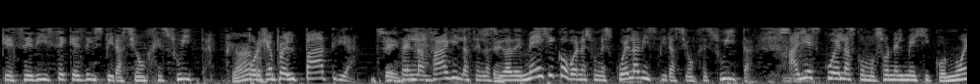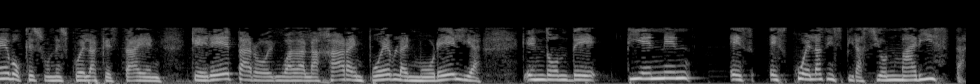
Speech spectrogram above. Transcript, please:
que se dice que es de inspiración jesuita. Claro. Por ejemplo, el Patria, que está en Las Águilas, en la Sí. Ciudad de México, bueno, es una escuela de inspiración jesuita. Hay escuelas como son el México Nuevo, que es una escuela que está en Querétaro, en Guadalajara, en Puebla, en Morelia, en donde tienen es, escuelas de inspiración marista.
